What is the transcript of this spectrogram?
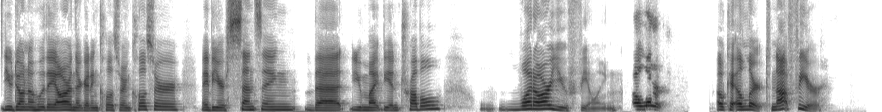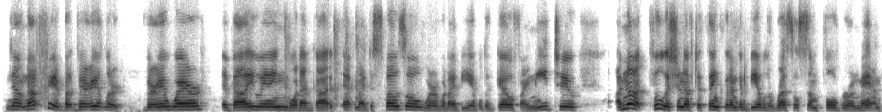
you don't know who they are, and they're getting closer and closer. Maybe you're sensing that you might be in trouble. What are you feeling? Alert. Okay, alert, not fear. No, not fear, but very alert, very aware, evaluating what I've got at my disposal. Where would I be able to go if I need to? I'm not foolish enough to think that I'm going to be able to wrestle some full grown man.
